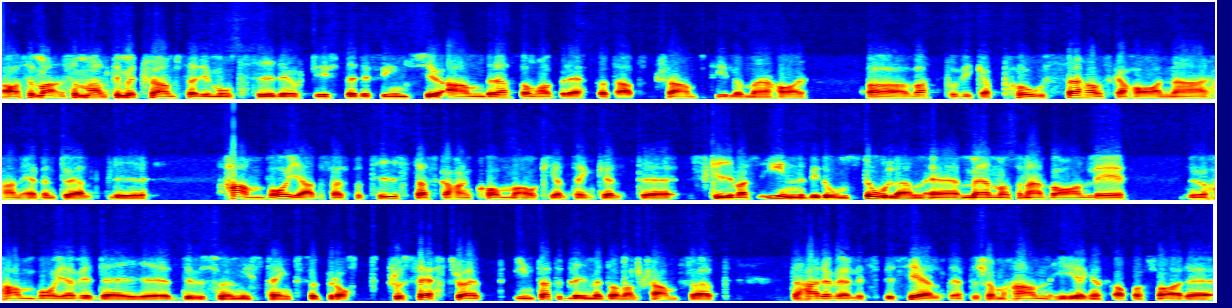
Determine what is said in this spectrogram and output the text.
Ja, som, som alltid med Trump så är det motstridiga uppgifter. Det finns ju andra som har berättat att Trump till och med har övat på vilka poser han ska ha när han eventuellt blir handbojad. För att på tisdag ska han komma och helt enkelt eh, skrivas in vid domstolen. Eh, men någon sån här vanlig, nu handbojar vi dig, du som är misstänkt för brott, process tror jag inte att det blir med Donald Trump för att det här är väldigt speciellt eftersom han i egenskap av före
